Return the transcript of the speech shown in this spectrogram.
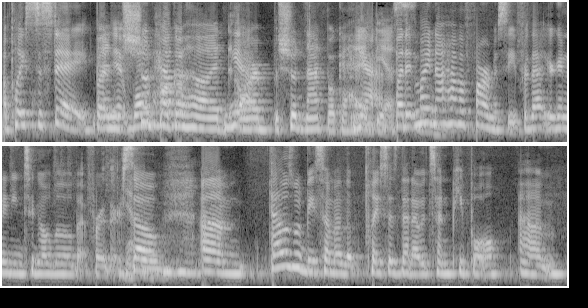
a place to stay, but and it should won't have book ahead yeah. or should not book ahead. Yeah, yes, but it might not have a pharmacy. For that, you're going to need to go a little bit further. So, um, those would be some of the places that I would send people um,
